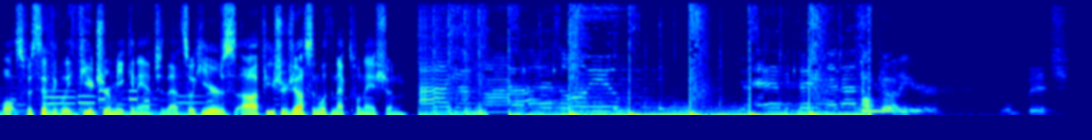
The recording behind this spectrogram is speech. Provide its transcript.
Well, specifically, future me can answer that. So here's uh, future Justin with an explanation. Bitch.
